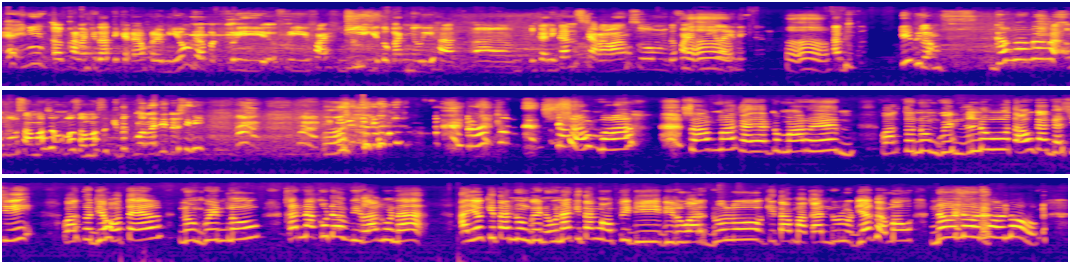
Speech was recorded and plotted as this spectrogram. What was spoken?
eh ini eh, karena kita tiketnya premium dapat free free 5D gitu kan ngelihat eh, ikan-ikan secara langsung the 5D lah Heeh. ini. Heeh. habis itu dia bilang enggak enggak enggak enggak nggak usah masuk nggak usah masuk. Kita keluar aja dari sini. Sama. Sama kayak kemarin. Waktu nungguin lu tahu kagak sih waktu di hotel nungguin lu. Kan aku udah bilang Una ayo kita nungguin Una kita ngopi di di luar dulu kita makan dulu. Dia nggak mau no no no no.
